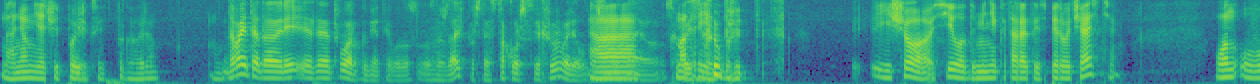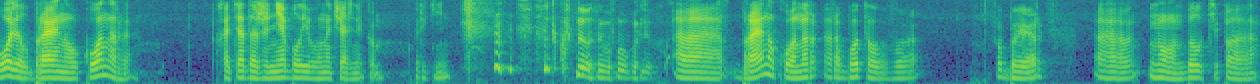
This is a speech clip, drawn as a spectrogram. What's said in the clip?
О нем я чуть позже, кстати, поговорю. Давай тогда это твой аргумент его утверждать, потому что я столько уже своих вывалил, даже а, не знаю, смотри, выбрать. Еще сила Доминика Торетто из первой части — он уволил Брайана О'Коннора, хотя даже не был его начальником. Прикинь. Откуда он его уволил? А, Брайан О'Коннор работал в ФБР. А, ну, он был типа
